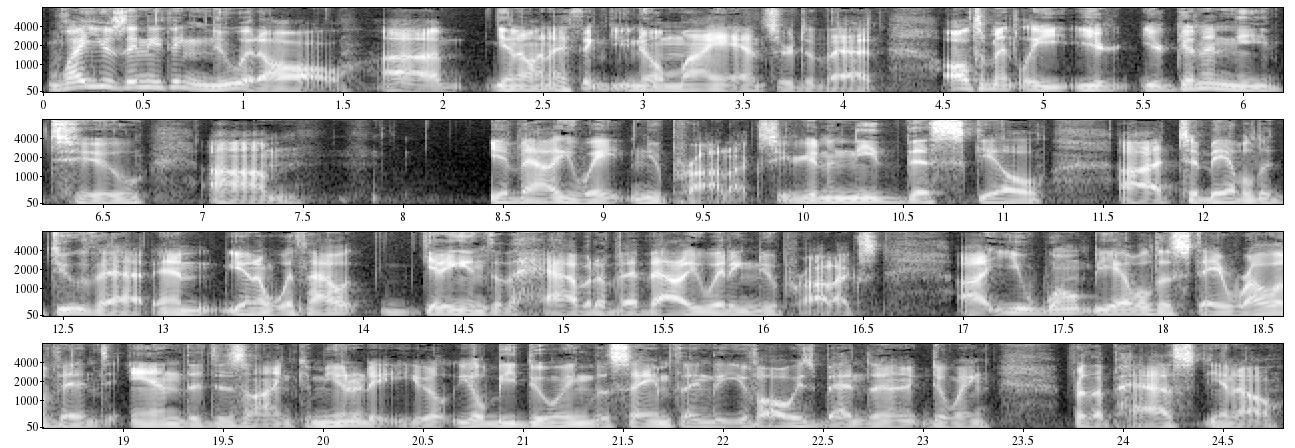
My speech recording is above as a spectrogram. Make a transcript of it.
why use anything new at all? Uh, you know, and I think you know my answer to that. Ultimately, you're you're going to need to um, evaluate new products. You're going to need this skill uh, to be able to do that. And you know, without getting into the habit of evaluating new products, uh, you won't be able to stay relevant in the design community. You'll you'll be doing the same thing that you've always been doing for the past you know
